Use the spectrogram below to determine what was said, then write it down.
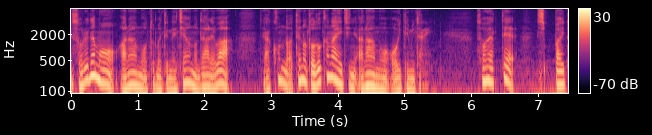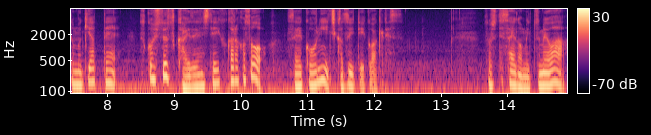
それでもアラームを止めて寝ちゃうのであれば今度は手の届かない位置にアラームを置いてみたり。そうやって失敗と向き合って少しずつ改善していくからこそ成功に近づいていくわけです。そして最後3つ目は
